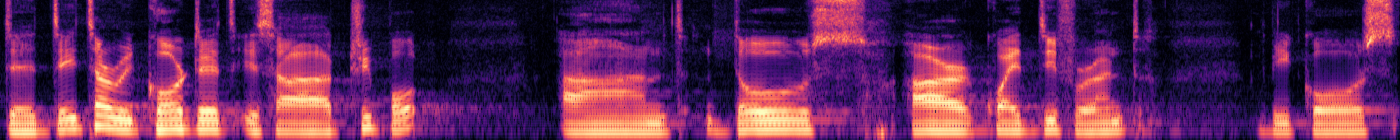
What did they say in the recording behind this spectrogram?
the data recorded is a triple, and those are quite different because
